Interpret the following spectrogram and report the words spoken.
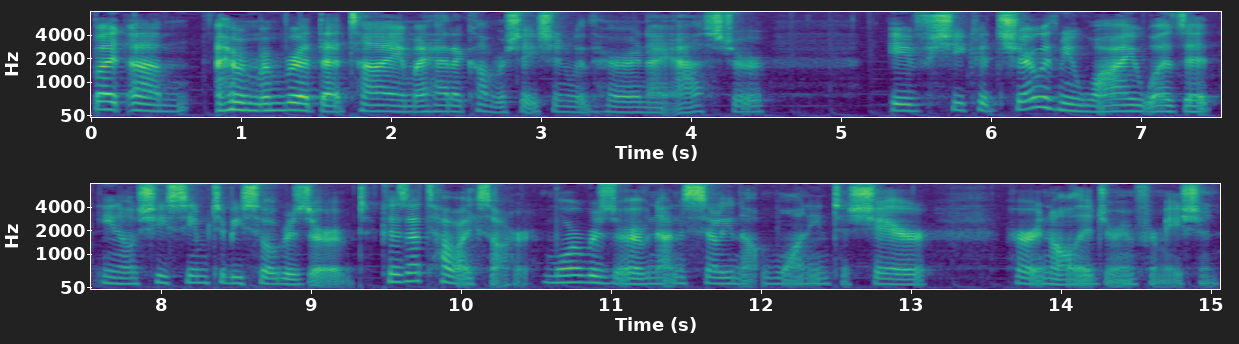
But um, I remember at that time I had a conversation with her and I asked her if she could share with me why was it, you know, she seemed to be so reserved because that's how I saw her. More reserved, not necessarily not wanting to share her knowledge or information.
